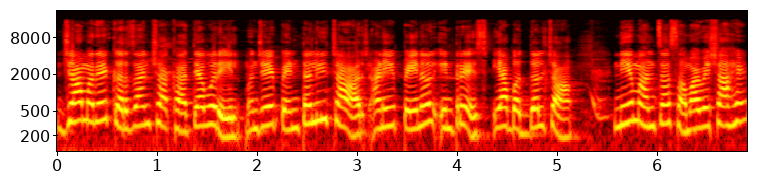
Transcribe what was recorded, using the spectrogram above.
ज्यामध्ये कर्जांच्या खात्यावरील म्हणजे पेंटली चार्ज आणि पेनल इंटरेस्ट याबद्दलच्या नियमांचा समावेश आहे.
